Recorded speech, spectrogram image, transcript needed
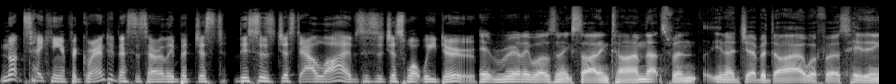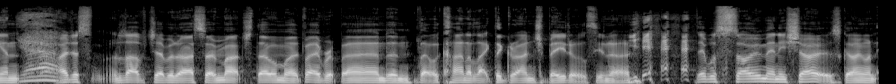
not taking it for granted necessarily, but just this is just our lives, this is just what we do? It really was an exciting time. That's when you know Jebediah were first hitting, and Yeah. I just loved Jebediah so much. They were my favorite band, and they were kind of like the grunge Beatles, you know. Yeah. There were so many shows going on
